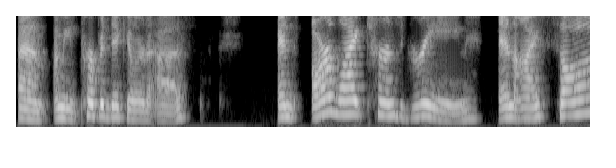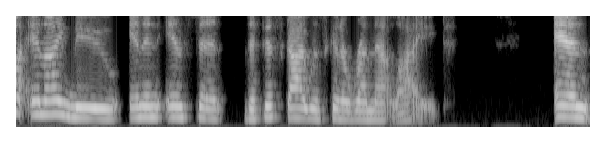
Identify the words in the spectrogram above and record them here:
Um I mean perpendicular to us and our light turns green and i saw and i knew in an instant that this guy was going to run that light and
